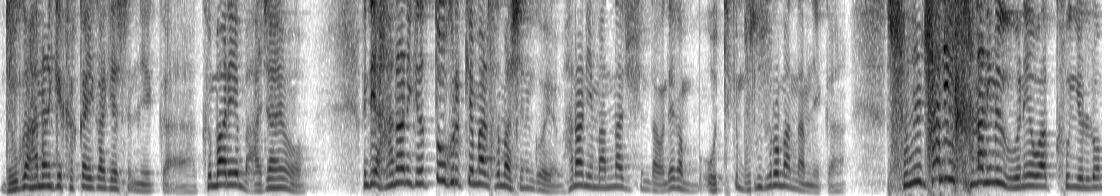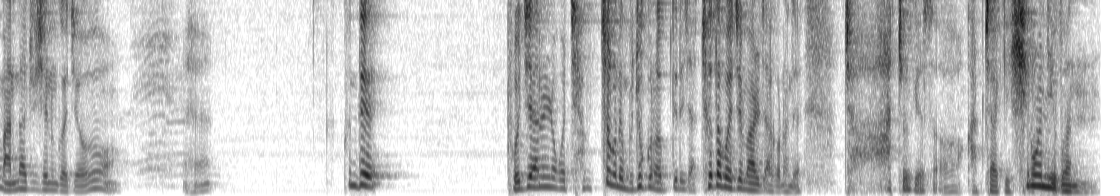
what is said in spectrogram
누가 하나님께 가까이 가겠습니까? 그 말이 맞아요. 근데 하나님께서 또 그렇게 말씀하시는 거예요. 하나님 만나 주신다고. 내가 어떻게 무슨 수로 만납니까? 순전히 하나님의 은혜와 긍휼로 만나 주시는 거죠. 예. 근데 보지 않으려고 작정으로 무조건 엎드리자. 쳐다보지 말자 그러는데 저쪽에서 갑자기 흰옷 입은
